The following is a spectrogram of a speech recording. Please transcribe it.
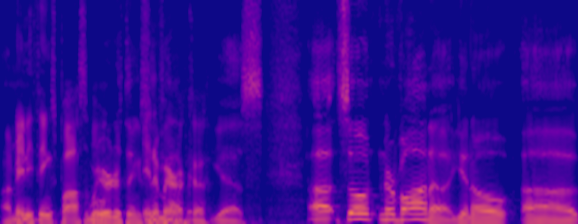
I mean, Anything's possible. Weirder things in America. happened. Yes. Uh, so Nirvana, you know, uh,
